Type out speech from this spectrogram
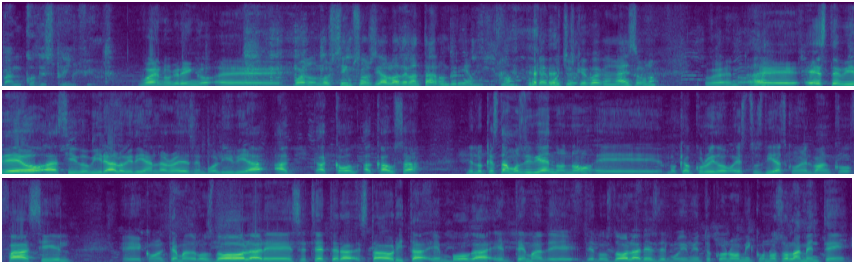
Banco de Springfield. Bueno, gringo. eh, Bueno, los Simpsons ya lo adelantaron, diríamos, ¿no? Porque hay muchos que juegan a eso, ¿no? Bueno, ¿Ah? eh, este video ha sido viral hoy día en las redes en Bolivia a, a cau- a causa de lo que estamos viviendo, ¿no? Eh, lo que ha ocurrido estos días con el Banco Fácil, eh, con el tema de los dólares, etcétera. Está ahorita en boga el tema de, de los dólares, del movimiento económico, no solamente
